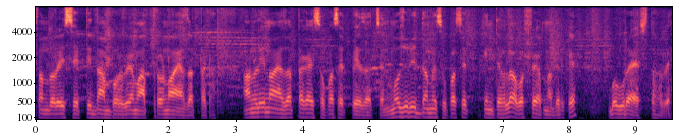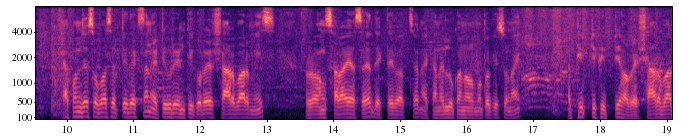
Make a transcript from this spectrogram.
সুন্দর এই সেটটির দাম পড়বে মাত্র নয় হাজার টাকা। অনলি নয় হাজার টাকায় সোফা সেট পেয়ে যাচ্ছেন। মজুরির দামে সোফা সেট কিনতে হলে অবশ্যই আপনাদেরকে বগুড়ায় আসতে হবে। এখন যে সোফা সেটটি দেখছেন, এটিও রেন্টি করে সারবার মিস রং ছাড়াই আছে, দেখতেই পাচ্ছেন। এখানে লুকানোর মতো কিছু নাই। ফিফটি ফিফটি হবে, সারবার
